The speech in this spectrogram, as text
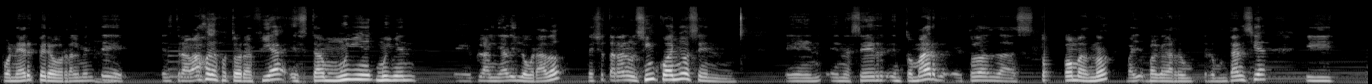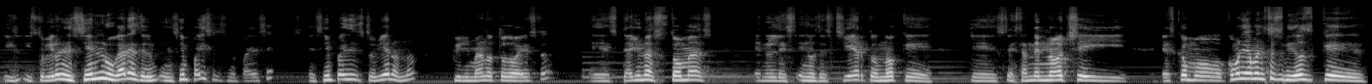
poner, pero realmente el trabajo de fotografía está muy bien, muy bien eh, planeado y logrado. De hecho, tardaron cinco años en, en, en hacer, en tomar eh, todas las tomas, ¿no? Valga la redundancia. Y, y, estuvieron en 100 lugares, en 100 países, me parece. En 100 países estuvieron, ¿no? Filmando todo esto. Este, hay unas tomas en, el, en los desiertos, ¿no? Que, que están de noche y es como, ¿cómo le llaman estos videos que,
